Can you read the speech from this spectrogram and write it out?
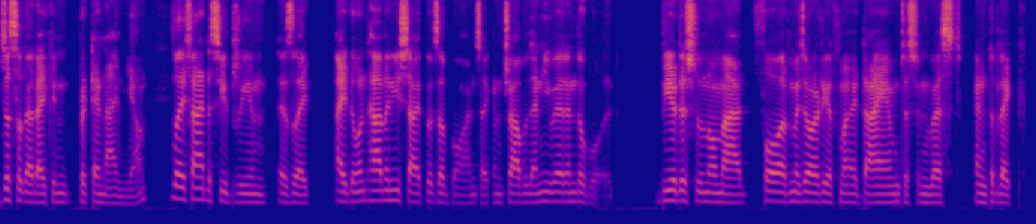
just so that I can pretend I'm young. My fantasy dream is like I don't have any shackles or bonds. I can travel anywhere in the world, be a digital nomad for majority of my time, just invest into like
